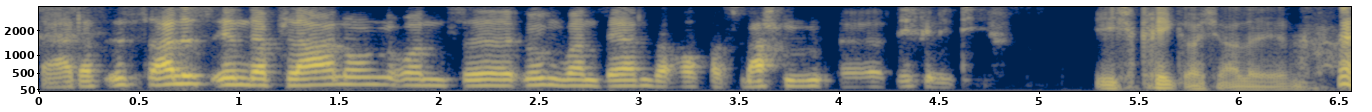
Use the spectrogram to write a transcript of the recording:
Ja, das ist alles in der Planung und äh, irgendwann werden wir auch was machen, äh, definitiv. Ich krieg euch alle.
